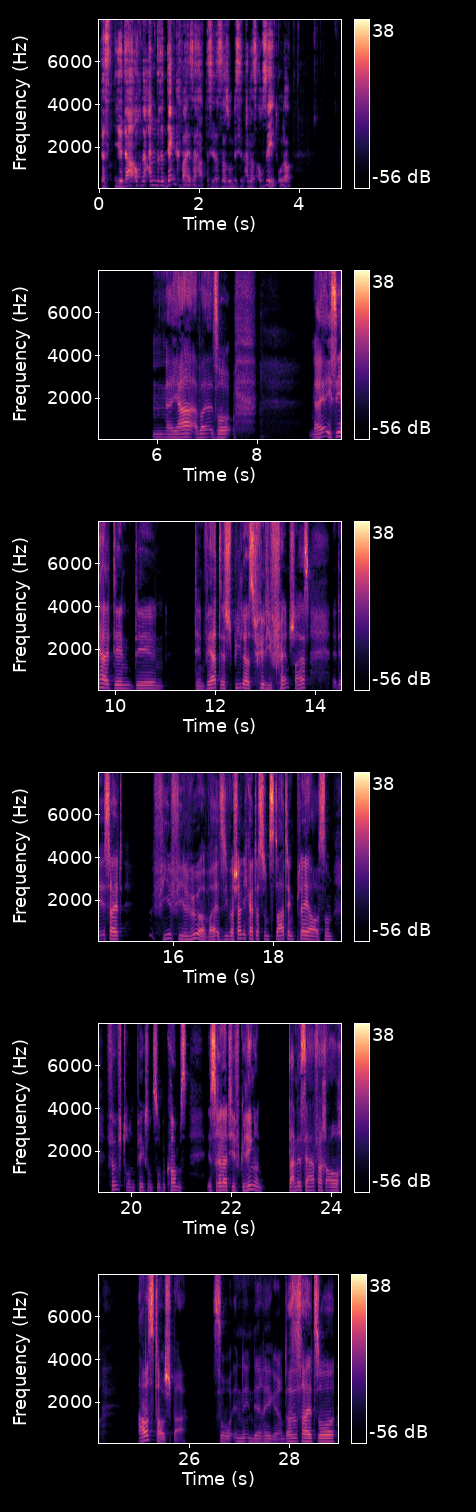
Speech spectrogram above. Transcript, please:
dass ihr da auch eine andere Denkweise habt, dass ihr das da so ein bisschen anders auch seht, oder? Naja, aber also, naja, ich sehe halt den, den, den Wert des Spielers für die Franchise, der ist halt viel, viel höher, weil also die Wahrscheinlichkeit, dass du einen Starting Player aus einem Fünftrunden-Picks und so bekommst, ist relativ gering und dann ist er einfach auch austauschbar. So in, in der Regel. Und das ist halt so,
